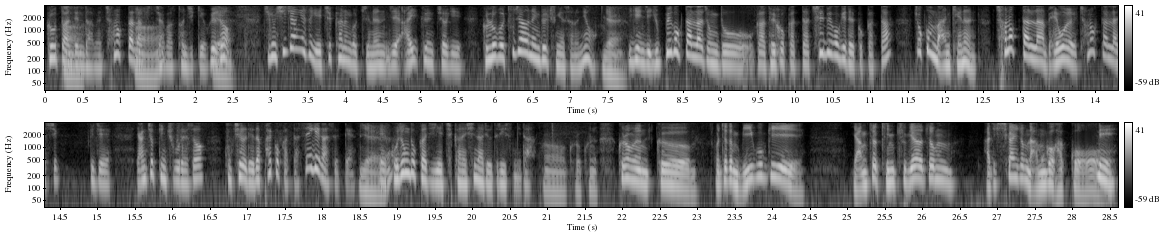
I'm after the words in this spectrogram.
그것도 안 아. 된다면 1000억 달러씩 아. 잡아서 던질게요. 그래서 예. 지금 시장에서 예측하는 것 중에는 이제 아이 그 저기 글로벌 투자 은행들 중에서는요. 예. 이게 이제 600억 달러 정도가 될 것 같다, 700억이 될 것 같다, 조금 많게는 1000억 달러 매월 1000억 달러씩 이제 양적 긴축을 해서 국채를 내다 팔 것 같다. 세게 갔을 땐. 예. 예, 그 정도까지 예측하는 시나리오들이 있습니다. 어, 그렇군요. 그러면 그 어쨌든 미국이 양적 긴축이 좀 아직 시간이 좀 남은 것 같고 네.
